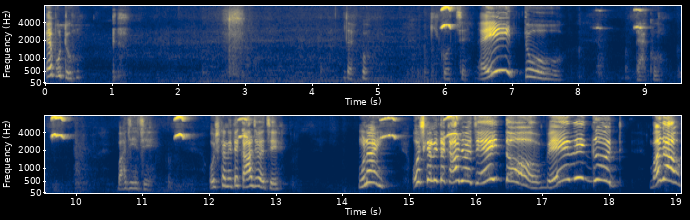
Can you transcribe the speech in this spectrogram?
এ পুটু। দেখো, কি করছে। এই তো। বাজিয়েছে। ওসখানিতে কাজ হয়েছে। মুনাই, ওসখানিতে কাজ হয়েছে। এই তো ভেরি গুড বাজাও।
